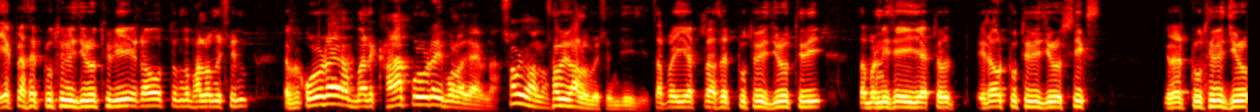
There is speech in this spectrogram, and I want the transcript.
একটা আছে টু থ্রি জিরো থ্রি এটাও অত্যন্ত ভালো মেশিন। কোনোটাই মানে খারাপ কোনোটাই বলা যায় না। সবই ভালো। সবই ভালো মেশিন জি জি। তারপরে এই একটা আছে টু থ্রি জিরো থ্রি তারপর নিচে এই যে একটা এটাও টু থ্রি জিরো সিক্স এটা টু থ্রি জিরো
